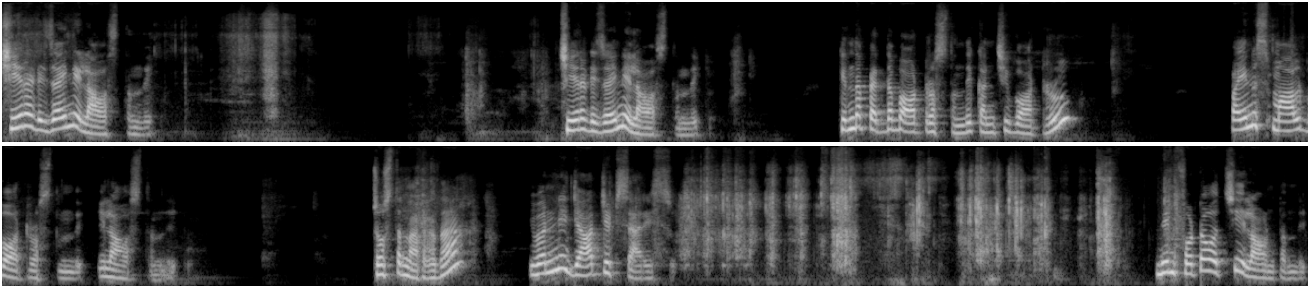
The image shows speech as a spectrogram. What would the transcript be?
చీర డిజైన్ ఇలా వస్తుంది. చీర డిజైన్ ఇలా వస్తుంది. కింద పెద్ద బార్డర్ వస్తుంది కంచి బార్డరు. పైన స్మాల్ బార్డర్ వస్తుంది ఇలా వస్తుంది. చూస్తున్నారు కదా? ఇవన్నీ జార్జెట్ శారీస్. దీని ఫోటో వచ్చి ఇలా ఉంటుంది.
